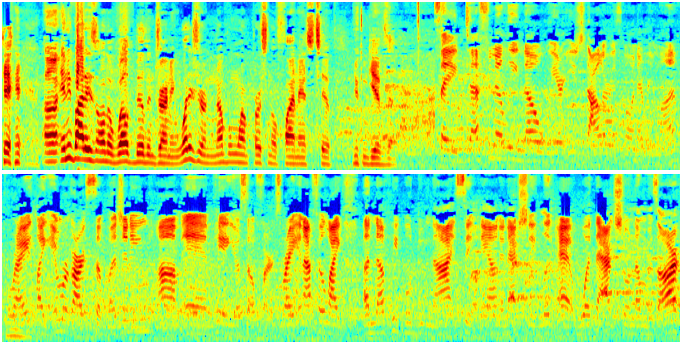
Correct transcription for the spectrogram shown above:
Okay. Uh, anybody's on a wealth building journey, what is your number one personal finance tip you can give them? Say definitely know where each dollar is going every right? Like in regards to budgeting um, and paying yourself first, right? And I feel like enough people do not sit down and actually look at what the actual numbers are.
